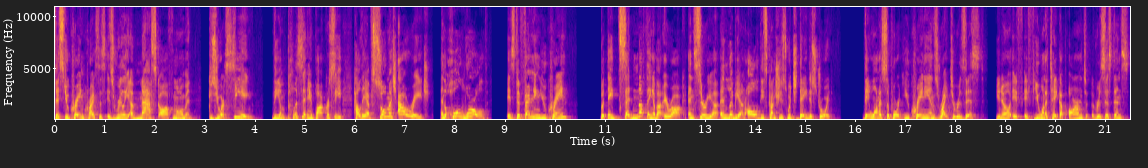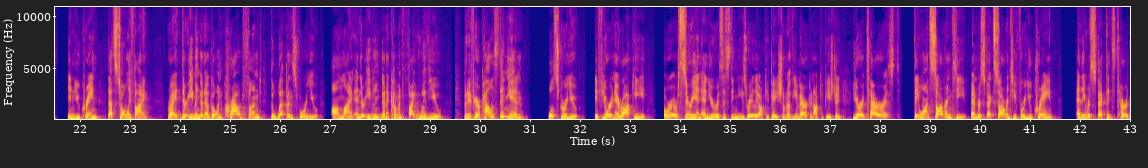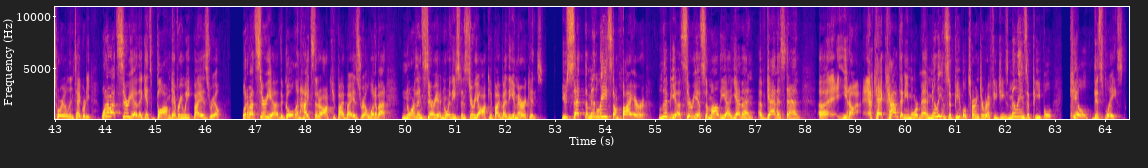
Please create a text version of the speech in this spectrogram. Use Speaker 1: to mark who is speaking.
Speaker 1: this Ukraine crisis is really a mask off moment because you are seeing the implicit hypocrisy, how they have so much outrage and the whole world is defending Ukraine, but they said nothing about Iraq and Syria and Libya and all of these countries which they destroyed. They want to support Ukrainians' right to resist. You know, if, if you want to take up armed resistance in Ukraine, that's totally fine, right? They're even going to go and crowd fund the weapons for you online, and they're even going to come and fight with you. But if you're a Palestinian, well, screw you. If you're an Iraqi or, or Syrian and you're resisting the Israeli occupation or the American occupation, you're a terrorist. They want sovereignty and respect sovereignty for Ukraine. And they respect its territorial integrity. What about Syria that gets bombed every week by Israel? What about Syria, the Golan Heights that are occupied by Israel? What about northern Syria, northeastern Syria occupied by the Americans? You set the Middle East on fire. Libya, Syria, Somalia, Yemen, Afghanistan. Uh, you know, I can't count anymore, man. Millions of people turned to refugees. Millions of people killed, displaced.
